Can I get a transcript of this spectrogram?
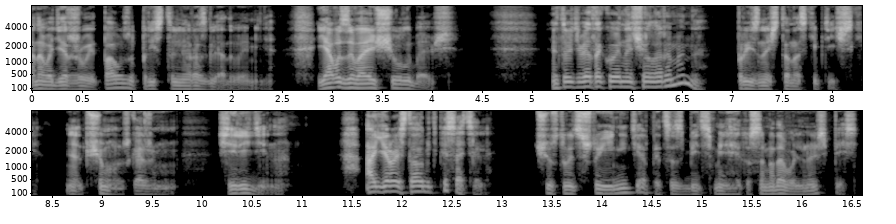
Она выдерживает паузу, пристально разглядывая меня. Я вызывающе улыбаюсь. «Это у тебя такое начало романа?» — произносит она скептически. «Нет, почему? Скажем, середина». «А герой стал быть писатель?» Чувствуется, что ей не терпится сбить с меня эту самодовольную спесь.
